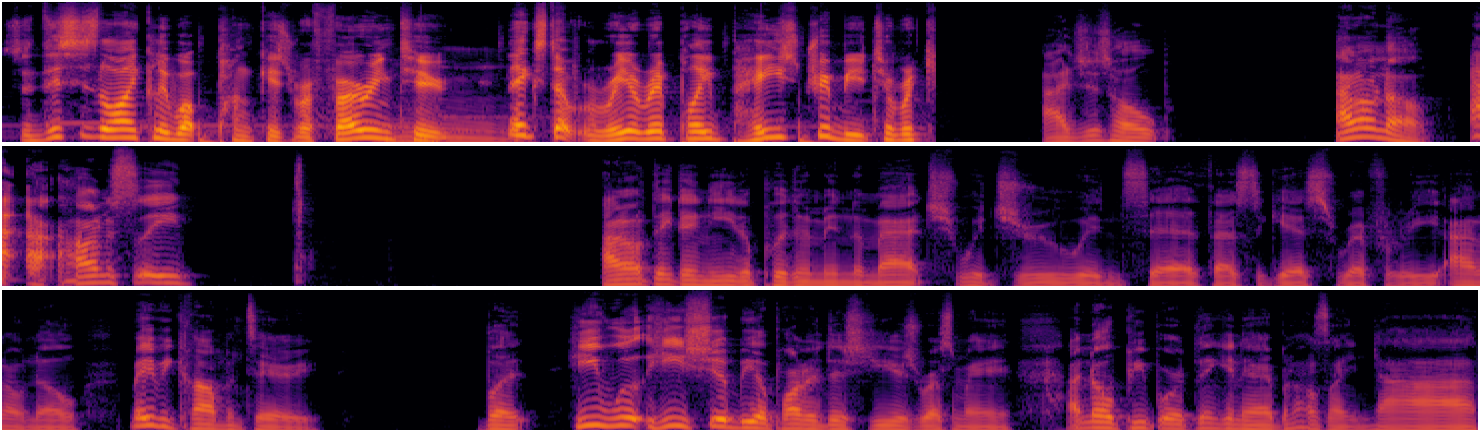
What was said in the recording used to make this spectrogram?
so this is likely what Punk is referring to. Mm. Next up, Rhea Ripley pays tribute to Ricky. I just hope. I don't know. I, I, honestly, I don't think they need to put him in the match with Drew and Seth as the guest referee. I don't know. Maybe commentary. But he will he should be a part of this year's WrestleMania. I know people are thinking that, but I was like, nah.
